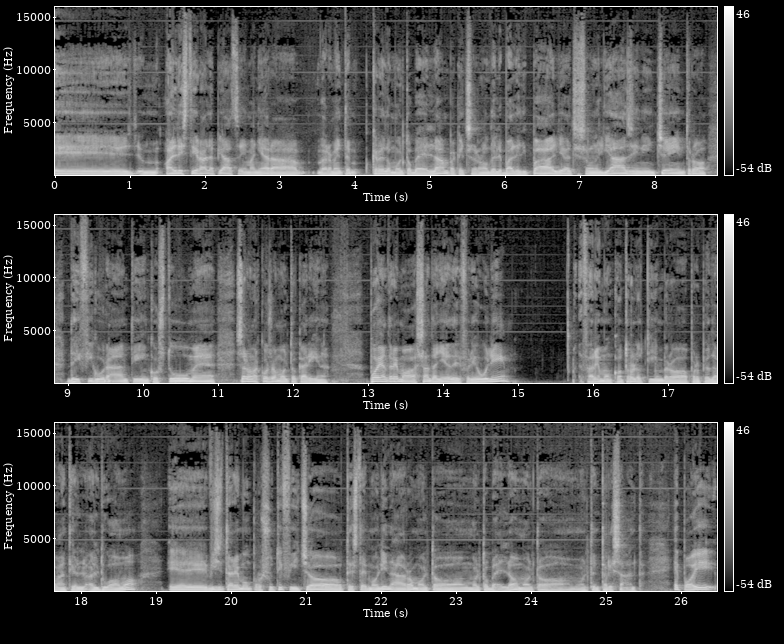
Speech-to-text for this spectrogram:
e um, allestirà la piazza in maniera veramente credo molto bella perché c'erano delle balle di paglia, ci sono gli asini in centro, dei figuranti in costume, sarà una cosa molto carina. Poi andremo a San Daniele del Friuli faremo un controllo timbro proprio davanti al, al Duomo e visiteremo un prosciuttificio Teste Molinaro molto, molto bello, molto, molto interessante. E poi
